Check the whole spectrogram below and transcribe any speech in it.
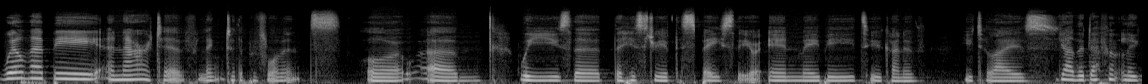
will there be a narrative linked to the performance or um, will you use the, the history of the space that you're in maybe to kind of utilize? Yeah, there definitely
